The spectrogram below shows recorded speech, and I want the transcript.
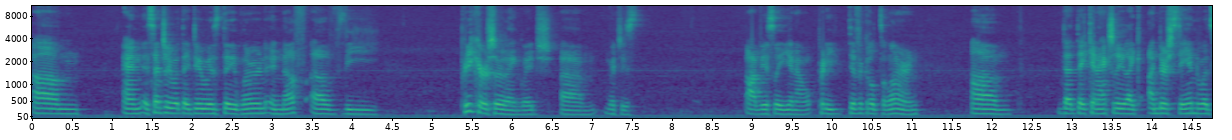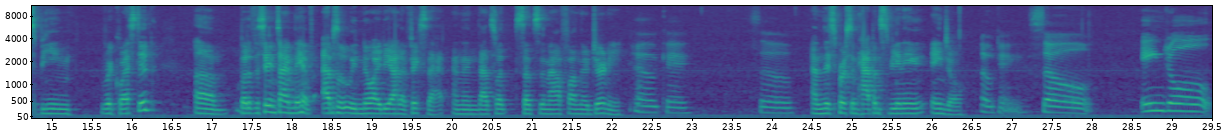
Um, and essentially, what they do is they learn enough of the precursor language, um, which is obviously you know pretty difficult to learn um, that they can actually like understand what's being requested um, but at the same time they have absolutely no idea how to fix that and then that's what sets them off on their journey Okay, so and this person happens to be an a- angel okay, so angel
